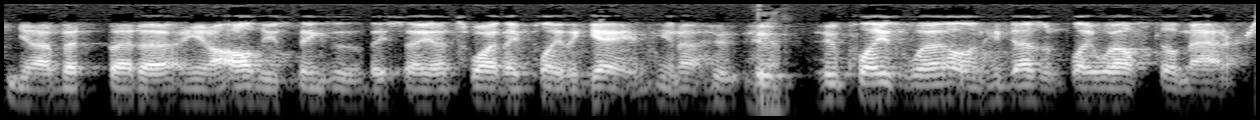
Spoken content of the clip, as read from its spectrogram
you know, but but uh, you know, all these things, as they say, that's why they play the game. You know, who who who plays well and who doesn't play well still matters.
